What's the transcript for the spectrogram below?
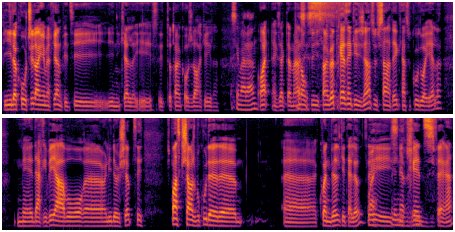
Puis il a coaché dans la Ligue américaine, puis il est nickel. C'est tout un coach de hockey. C'est malade. Oui, exactement. Ah, Donc, c'est un gars très intelligent, tu le sentais quand tu le côtoyais. Là. Mais d'arriver à avoir euh, un leadership, je pense qu'il change beaucoup de, de euh, Quenville qui était là. Ouais, c'est très différent.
